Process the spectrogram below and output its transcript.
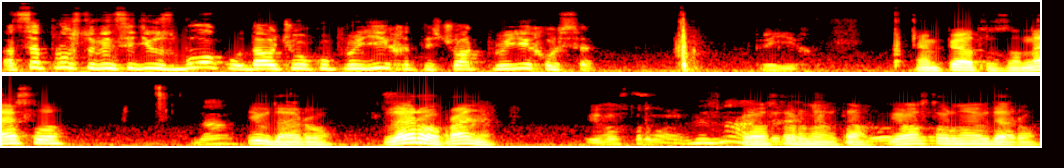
А це просто він сидів збоку, дав чуваку проїхати, чувак проїхався. Приїхав. М5 занесло Да. і в дерево. В дерево, правильно? Його стороною. Не знаю. Його до стороною, речі, так. Його стороною в дерево.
